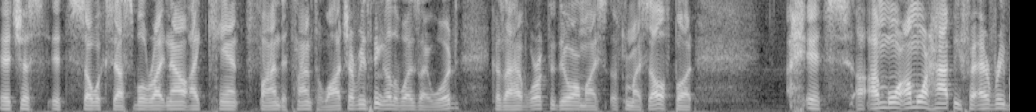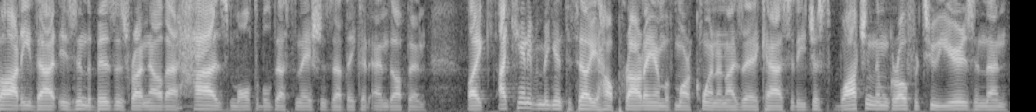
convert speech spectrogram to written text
It's just it's so accessible right now. I can't find the time to watch everything. Otherwise, I would because I have work to do on my for myself. But it's I'm more I'm more happy for everybody that is in the business right now that has multiple destinations that they could end up in. Like I can't even begin to tell you how proud I am of Marq Quen and Isiah Kassidy. Just watching them grow for two years and then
